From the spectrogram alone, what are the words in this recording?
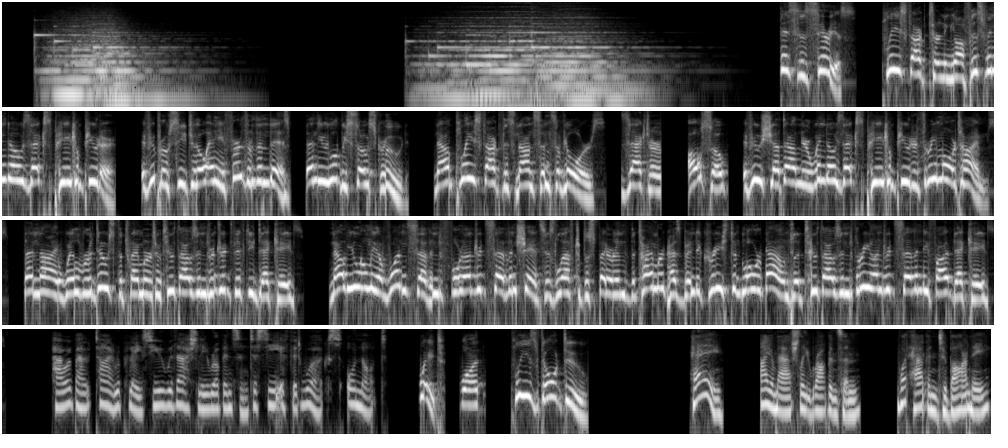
This is serious. Please start turning off this Windows XP computer. If you proceed to go any further than this, then you will be so screwed. Now please start this nonsense of yours. Zactor. Also, if you shut down your Windows XP computer three more times, then I will reduce the timer to 2,150 decades. Now you only have 1 7 407 chances left to spare and the timer has been decreased and lowered down to 2,375 decades. How about I replace you with Ashley Robinson to see if that works or not? Wait, what? Please don't do. Hey, I am Ashley Robinson. What happened to Barney?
